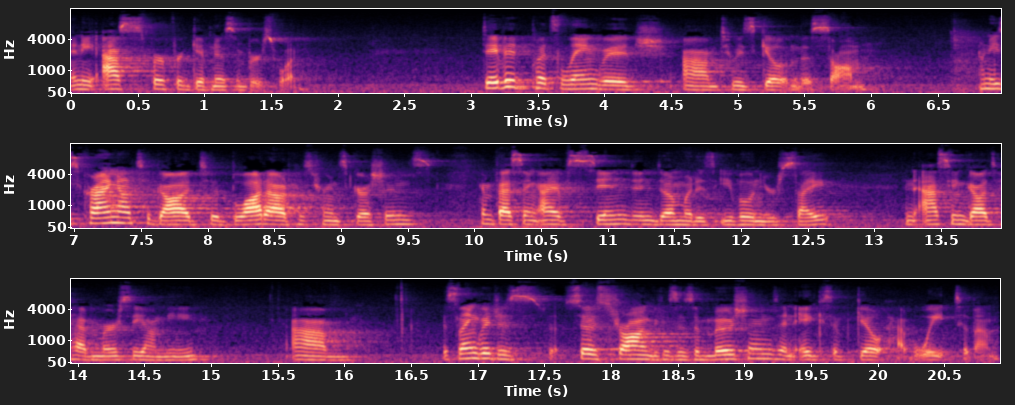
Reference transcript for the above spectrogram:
and he asks for forgiveness in verse 1. David puts language um, to his guilt in this psalm. And he's crying out to God to blot out his transgressions, confessing, I have sinned and done what is evil in your sight, and asking God to have mercy on me. Um, this language is so strong because his emotions and aches of guilt have weight to them.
